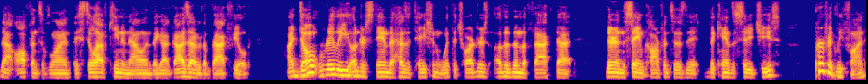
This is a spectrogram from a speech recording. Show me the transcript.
that offensive line. They still have Keenan Allen. They got guys out of the backfield. I don't really understand the hesitation with the Chargers, other than the fact that they're in the same conference as the, the Kansas City Chiefs. Perfectly fine.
